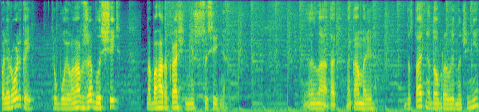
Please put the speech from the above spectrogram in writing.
поліролькою трубою, вона вже блищить набагато краще, ніж сусідня. Я не знаю, так, на камері достатньо добре видно чи ні.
